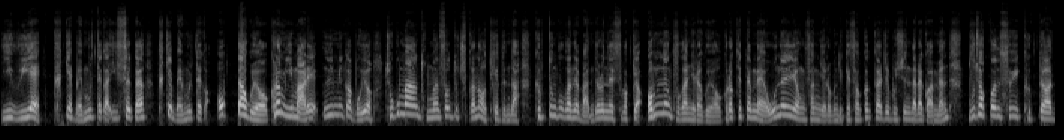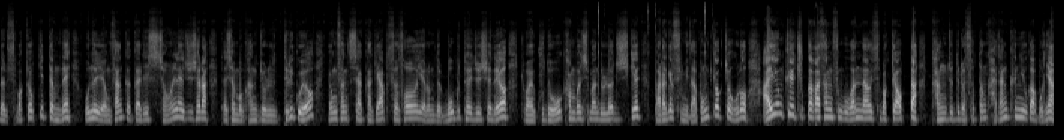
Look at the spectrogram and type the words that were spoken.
이 위에 크게 매물대가 있을까요? 크게 매물대가 없다고요. 그럼 이 말의 의미가 뭐예요? 조그마한 돈만 써도 주가는 어떻게 된다? 급등 구간을 만들어낼 수밖에 없는 구간이라고요. 그렇기 때문에 오늘 영상 여러분들께서 끝까지 보신다라고 하면 무조건 수익 극대화될 수밖에 없기 때문에 오늘 영상 끝까지 시청을 해주셔라 다시 한번 강조를 드리고요. 영상 시작하기 앞서서 여러분들 뭐부터 해주셔야 돼요? 좋아요, 구독 한 번씩만 눌러주시길 바라겠습니다. 본격적으로 아이온큐의 주가가 상승 구간 나올 수밖에 없다 강조드렸었던 가장 큰 이유가 뭐냐?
